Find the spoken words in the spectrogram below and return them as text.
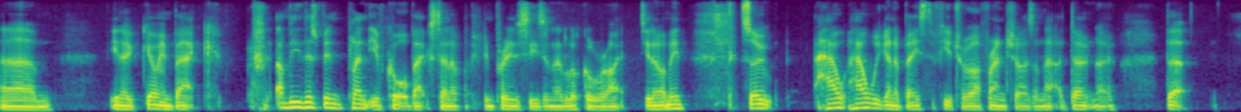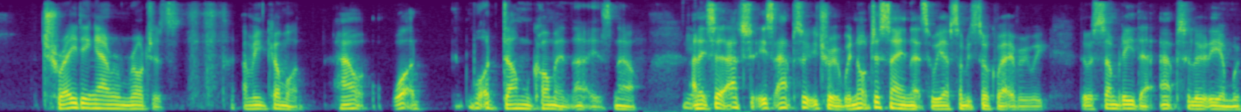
Um, you know, going back I mean, there's been plenty of quarterbacks turn up in preseason and look all right. Do you know what I mean? So how how are we going to base the future of our franchise on that? I don't know, but trading Aaron Rodgers. I mean, come on, how what a what a dumb comment that is now. Yeah. And it's actually it's absolutely true. We're not just saying that so we have something to talk about every week. There was somebody that absolutely and we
